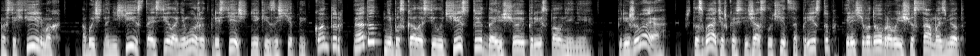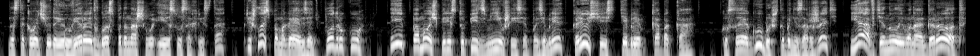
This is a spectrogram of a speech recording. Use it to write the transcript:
Во всех фильмах обычно нечистая сила не может пресечь некий защитный контур, а тут не пускала силу чистую, да еще и при исполнении. Переживая, что с батюшкой сейчас случится приступ, или чего доброго еще сам возьмет, да с такого чуда и уверует в Господа нашего Иисуса Христа, пришлось, помогая взять под руку и помочь переступить змеившиеся по земле колющие стебли кабака. Кусая губы, чтобы не заржать, я втянул его на огород,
